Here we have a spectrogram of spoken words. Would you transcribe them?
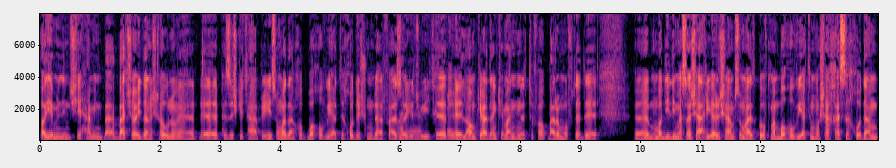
آیه می‌دونی چیه همین بچه های دانشگاه علوم پزشکی تبریز اومدن خب با هویت خودشون در فضای آره. توییتر اعلام کردن که من این اتفاق برام افتاده ما دیدیم مثلا شهریار شمس اومد گفت من با هویت مشخص خودم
